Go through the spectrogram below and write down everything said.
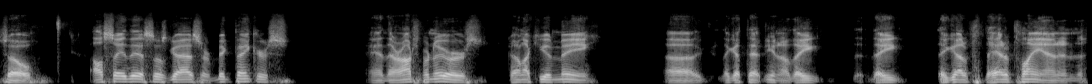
So I'll say this: those guys are big thinkers, and they're entrepreneurs, kind of like you and me. Uh, they got that, you know, they they they got a, they had a plan, and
